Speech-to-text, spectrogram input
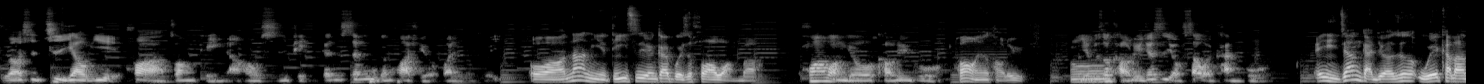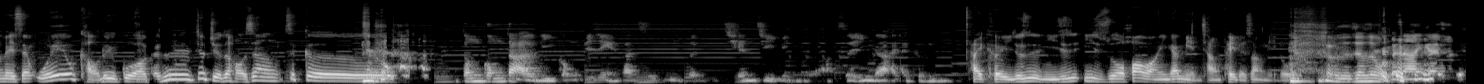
主要是制药业、化妆品，然后食品跟生物跟化学有关的都可以。哇，那你的第一志愿该不会是花王吧？花网有考虑过，花王有考虑，也不是说哦考虑，就是有稍微看过。哎、你这样感觉好像五月卡拉梅森，我也有考虑过啊，可是就觉得好像这个 东工大的理工毕竟也算是日本前几名的啊，所以应该还可以。还可以，就是你是意思说花王应该勉强配得上你咯？是 不是？就是我跟他应该是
